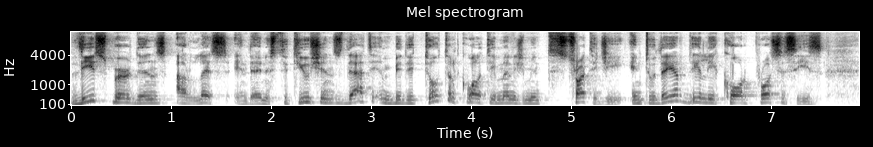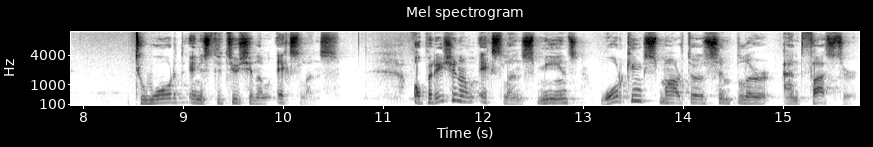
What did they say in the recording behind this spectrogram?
These burdens are less in the institutions that embedded total quality management strategy into their daily core processes toward institutional excellence. Operational excellence means working smarter, simpler, and faster.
